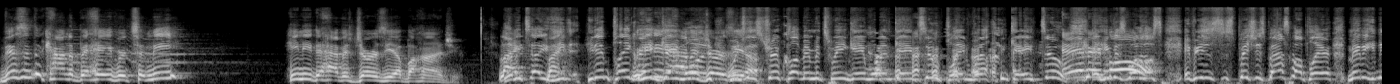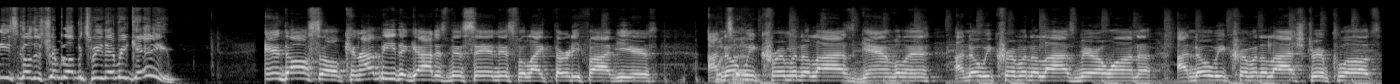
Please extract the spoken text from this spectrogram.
this is the kind of behavior to me. He need to have his jersey up behind you. Let me tell you, like- he, he didn't play great in game one. Went to the strip club in between game one and game two. Played well in game two. And they he was one of those. If he's a suspicious basketball player, maybe he needs to go to the strip club between every game. And also, can I be the guy that's been saying this for like 35 years? I What's know that? we criminalize gambling. I know we criminalize marijuana. I know we criminalize strip clubs.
